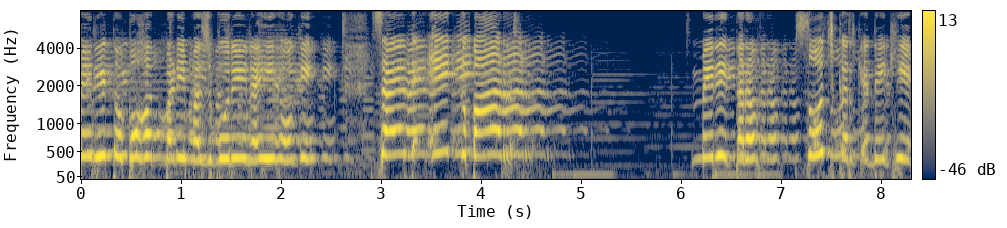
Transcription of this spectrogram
मेरी तो बहुत बड़ी मजबूरी रही होगी। शायद एक बार मेरी तरफ़ सोच करके देखिए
